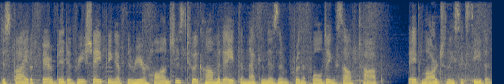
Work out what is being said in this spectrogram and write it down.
Despite a fair bit of reshaping of the rear haunches to accommodate the mechanism for the folding soft top, they've largely succeeded.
